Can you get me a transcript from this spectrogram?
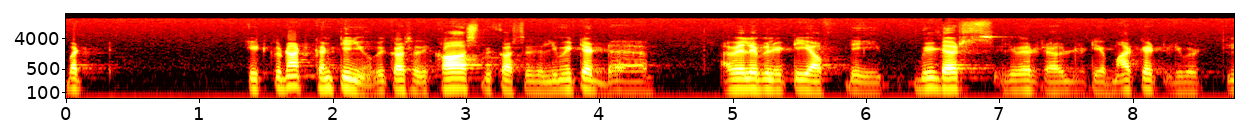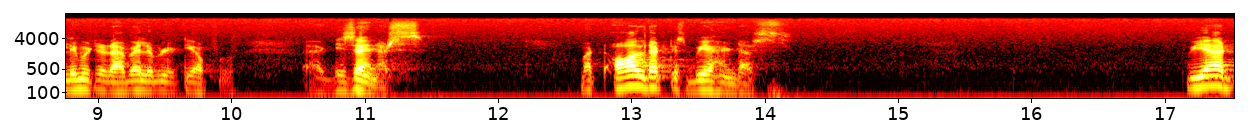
But it could not continue because of the cost, because of the limited uh, availability of the builders, limited availability of market, limited availability of uh, designers. But all that is behind us. We are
